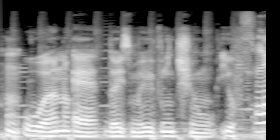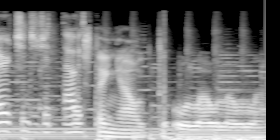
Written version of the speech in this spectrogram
o ano é 2021 e o Flerte digital está em alta. Olá, olá, olá.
